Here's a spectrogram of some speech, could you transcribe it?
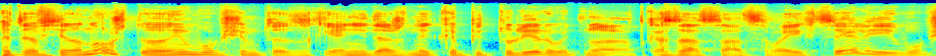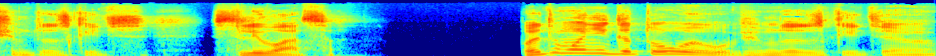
Это все равно, что им, в общем-то, сказать, они должны капитулировать, ну, отказаться от своих целей и, в общем-то, сказать, сливаться. Поэтому они готовы, в общем-то, сказать, э,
